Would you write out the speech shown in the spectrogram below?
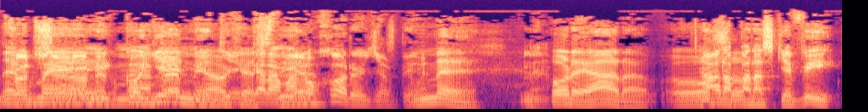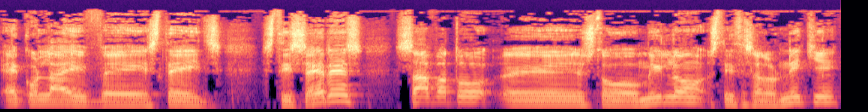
Πρώτη Σερών έχουμε οικογένεια, Αλένη όχι και αστεία. καραμαλοχώριο, όχι αστεία. Ναι. Ναι. Ωραία, άρα. όσο- Άρα Παρασκευή Echo Live ε, Stage στις Έρες Σάββατο ε, στο Μήλο στη Θεσσαλονίκη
